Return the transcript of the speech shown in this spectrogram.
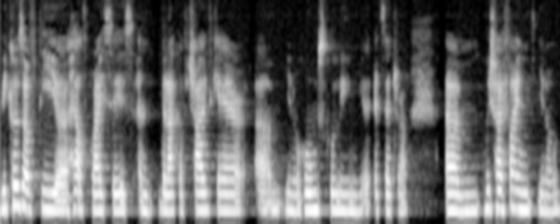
because of the uh, health crisis and the lack of childcare, um, you know, homeschooling, etc., um, which I find, you know,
